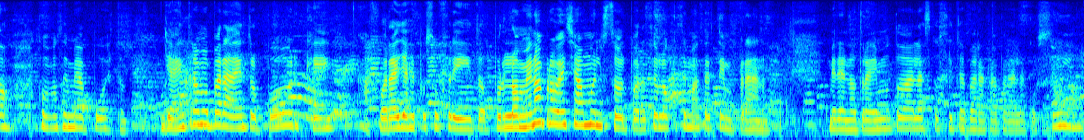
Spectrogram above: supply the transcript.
Peinado, como se me ha puesto. Ya entramos para adentro porque afuera ya se puso frío. Por lo menos aprovechamos el sol, por eso lo quisimos hacer temprano. Miren, nos traímos todas las cositas para acá, para la cocina.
